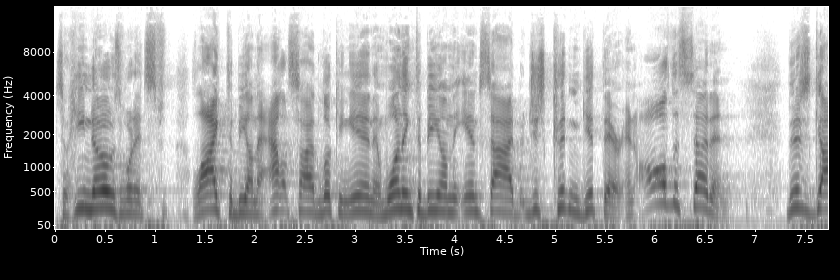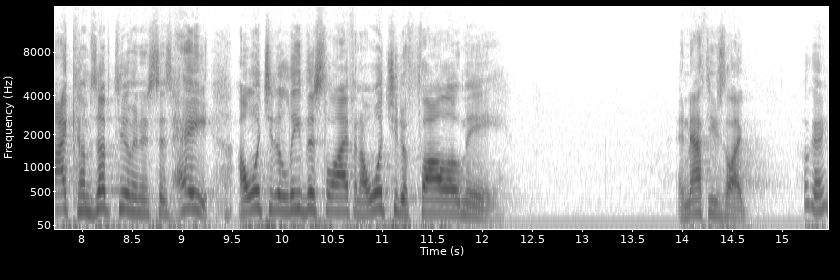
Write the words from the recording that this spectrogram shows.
So he knows what it's like to be on the outside looking in and wanting to be on the inside, but just couldn't get there. And all of a sudden, this guy comes up to him and says, Hey, I want you to leave this life and I want you to follow me. And Matthew's like, Okay.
